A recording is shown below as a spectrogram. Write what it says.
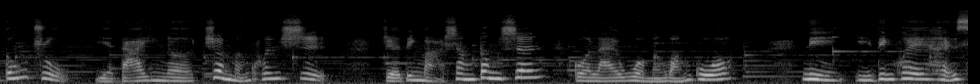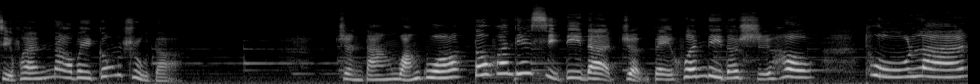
公主也答应了这门婚事，决定马上动身过来我们王国。你一定会很喜欢那位公主的。正当王国都欢天喜地的准备婚礼的时候，突然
